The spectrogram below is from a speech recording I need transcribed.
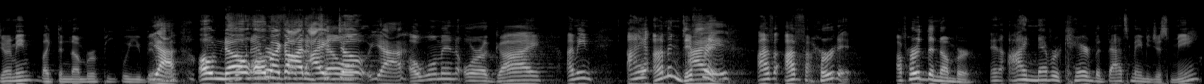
know what i mean like the number of people you've been Yeah. with Oh no. Don't Oh my god. I don't. Yeah. a woman or a guy i mean i i'm indifferent I- i've i've heard it i've heard the number and i never cared but that's maybe just me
